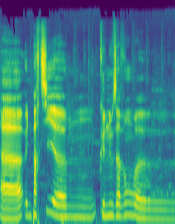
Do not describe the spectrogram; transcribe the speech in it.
Euh, une partie euh, que nous avons euh,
